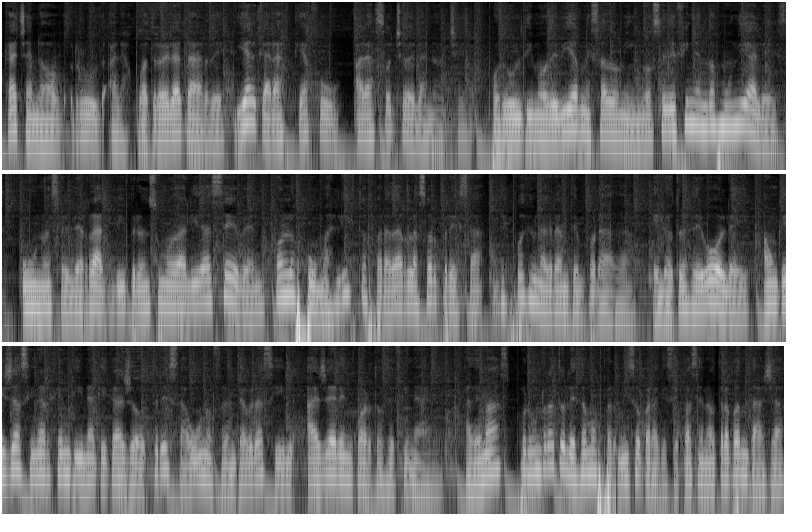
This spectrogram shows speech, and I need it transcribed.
Kachanov Rudd a las 4 de la tarde y Alcaraz Tiafoe a las 8 de la noche. Por último, de viernes a domingo se definen dos mundiales. Uno es el de rugby, pero en su modalidad 7, con los Pumas listos para dar la sorpresa después de una gran temporada. El otro es de volei, aunque ya sin Argentina que cayó 3 a 1 frente a Brasil ayer en cuartos de final. Además, por un rato les damos permiso para que se pasen a otra pantalla,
